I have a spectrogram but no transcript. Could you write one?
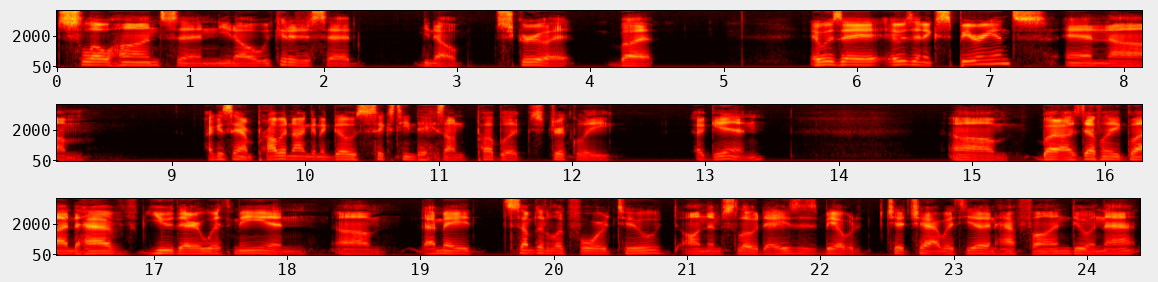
slow hunts and, you know, we could have just said, you know, screw it. But it was a it was an experience and um I can say I'm probably not going to go 16 days on public strictly again. Um, but I was definitely glad to have you there with me, and um, that made something to look forward to on them slow days is be able to chit chat with you and have fun doing that.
